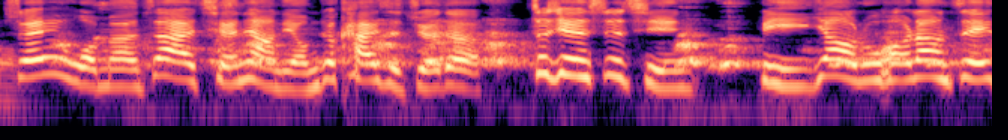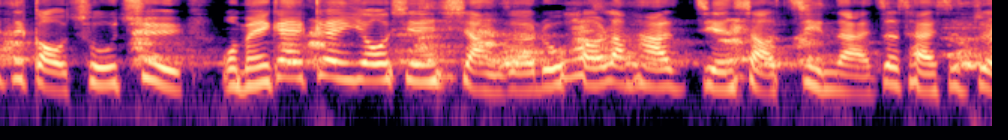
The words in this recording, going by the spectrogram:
所以我们在前两年，我们就开始觉得这件事情比要如何让这一只狗出去，我们应该更优先想着如何让它减少进来，这才是最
